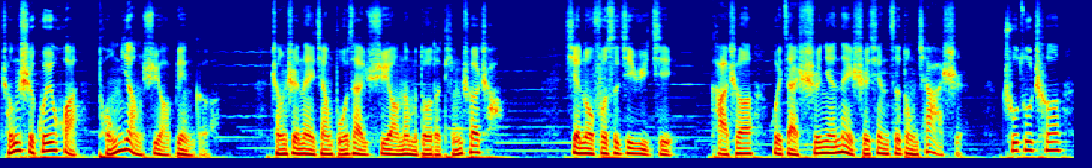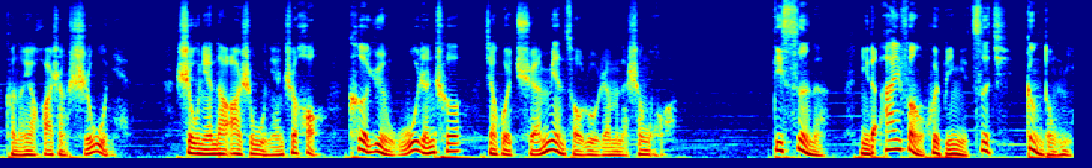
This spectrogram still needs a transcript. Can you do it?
城市规划同样需要变革，城市内将不再需要那么多的停车场。谢诺夫斯基预计，卡车会在十年内实现自动驾驶，出租车可能要花上十五年，十五年到二十五年之后，客运无人车将会全面走入人们的生活。第四呢，你的 iPhone 会比你自己更懂你。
